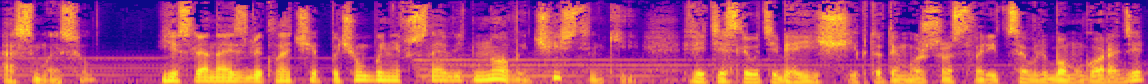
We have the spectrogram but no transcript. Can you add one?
А смысл? Если она извлекла чип, почему бы не вставить новый, чистенький? Ведь если у тебя есть чип, то ты можешь раствориться в любом городе,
